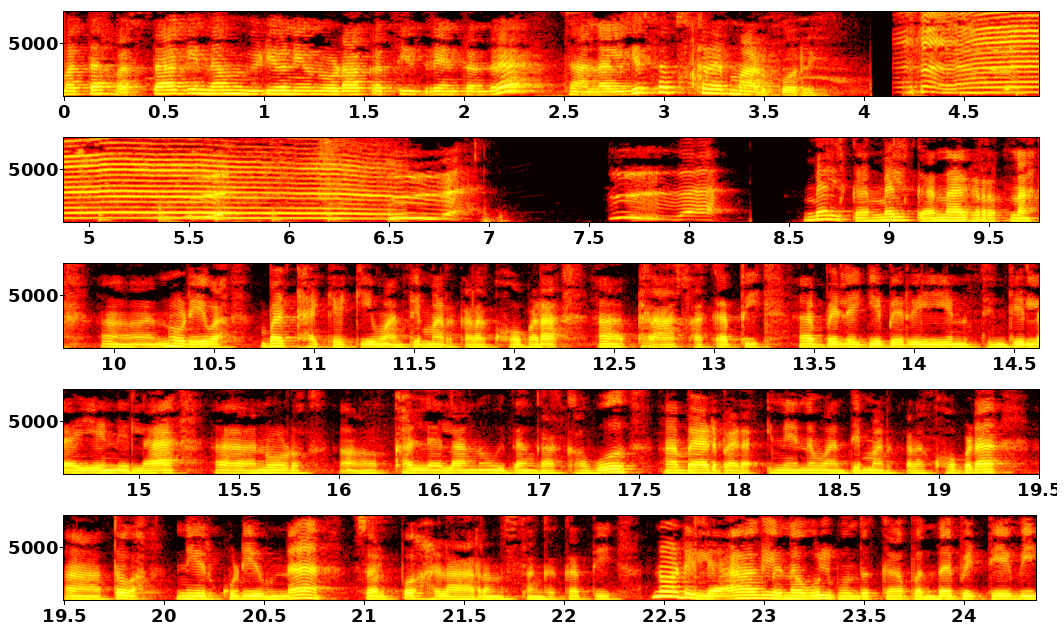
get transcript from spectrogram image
ಮತ್ತೆ ಹೊಸದಾಗಿ ನಮ್ಮ ವಿಡಿಯೋ ನೀವು ನೋಡಾಕತ್ತಿದ್ರಿ ಅಂತಂದ್ರೆ ಚಾನಲ್ಗೆ ಸಬ್ಸ್ಕ್ರೈಬ್ ಮಾಡ್ಕೊರಿ. ಮೆಲ್ಕ ಮೆಲ್ಕ ನಾಗರತ್ನ ನೋಡಿವ, ಬಟ್ ಹಾಕಿ ವಾಂತಿ ಮಾಡ್ಕೊಳಕ್ ಹೋಗ್ಬೇಡ. ತ್ರಾಸ್ ಆಕತಿ. ಬೆಳಿಗ್ಗೆ ಬೇರೆ ಏನು ತಿಂದಿಲ್ಲ, ಏನಿಲ್ಲ. ನೋಡು ಕಲ್ಲೆಲ್ಲ ನೋಯ್ದಂಗ ಹಾಕವು ಬೇಡ ಬೇಡ ಇನ್ನೇನು ವಾಂತಿ ಮಾಡ್ಕೊಳಕ್ ಹೋಗ್ಬೇಡ. ಅಥವಾ ನೀರು ಕುಡಿಯವನ್ನ ಸ್ವಲ್ಪ ಹಳ ಅನ್ಸ್ತಂಗ ಆಕತಿ. ನೋಡಿಲ್ಲ ಆಗ್ಲೇ ನಾವು ಮುಂದಕ್ಕೆ ಬಂದ ಬಿಟ್ಟೇವಿ.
